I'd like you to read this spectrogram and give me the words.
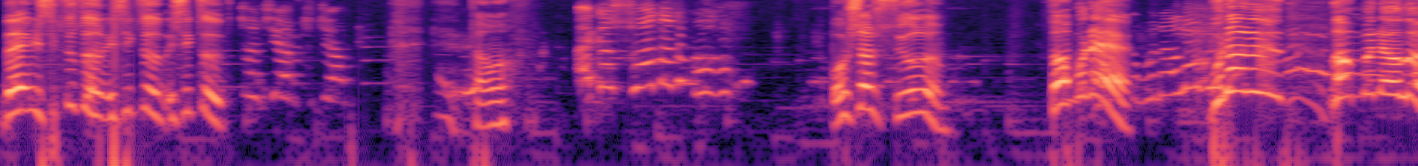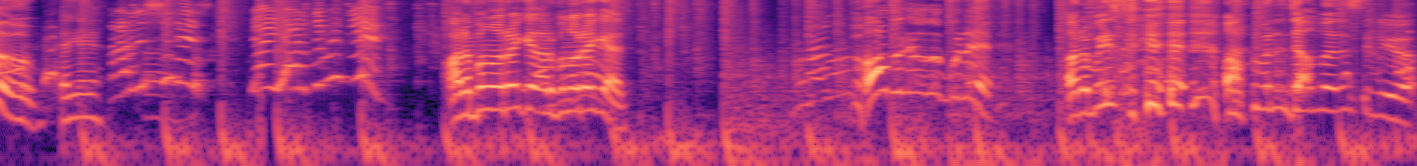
Ben ışık tutun, ışık tut, ışık tut. Tutuyorum tutuyorum. Tamam. Aga su alalım oğlum. Boş ver suyu oğlum. Lan bu ne? Bu ne? Bu ne? Lan bu ne oğlum? Gel gel gel. Neredesiniz? Ya yardım edin. Araban oraya gel, araban oraya gel. Aa bu ne oğlum bu ne? Arabayı arabanın camlarını siliyor.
